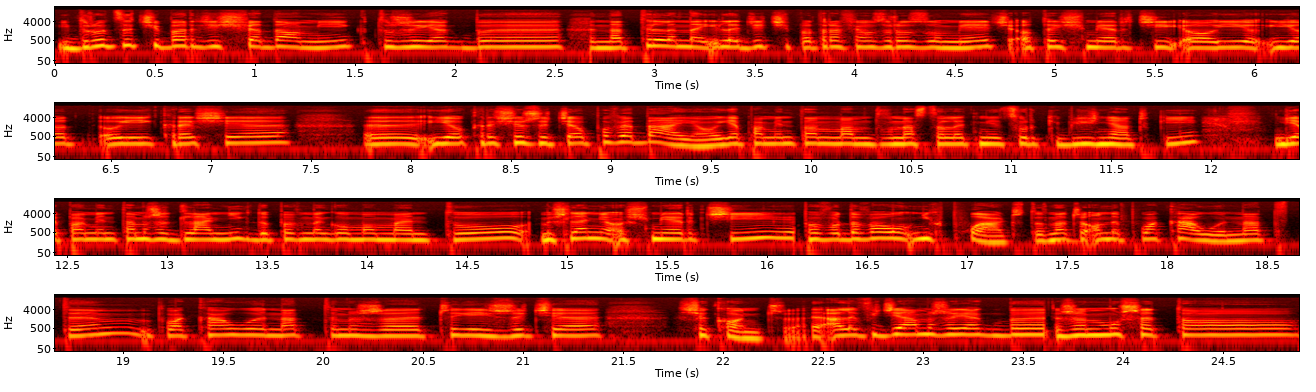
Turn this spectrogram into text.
I drudzy ci bardziej świadomi, którzy jakby na tyle, na ile dzieci potrafią zrozumieć o tej śmierci o, i o, o jej kresie y, i okresie życia opowiadają. Ja pamiętam, mam dwunastoletnie córki bliźniaczki. Ja pamiętam, że dla nich do pewnego momentu myślenie o śmierci powodowało u nich płacz. To znaczy one płakały nad tym, płakały nad tym, że czyjeś życie się kończy. Ale widziałam, że jakby, że muszę to,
